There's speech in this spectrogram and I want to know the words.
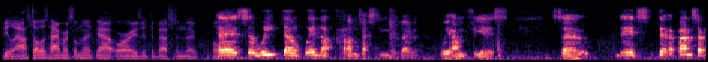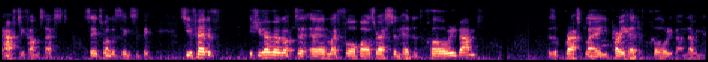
be last all the time or something like that, or is it the best in the whole? Uh, so we don't, we're not contesting at the moment. We haven't for years. So it's the bands don't have to contest. So it's one of the things. that- So you've heard of, if you've ever looked at uh, like Four Bars Rest and heard of the Cory band, as a brass player, you've probably heard of Cory band, haven't you?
